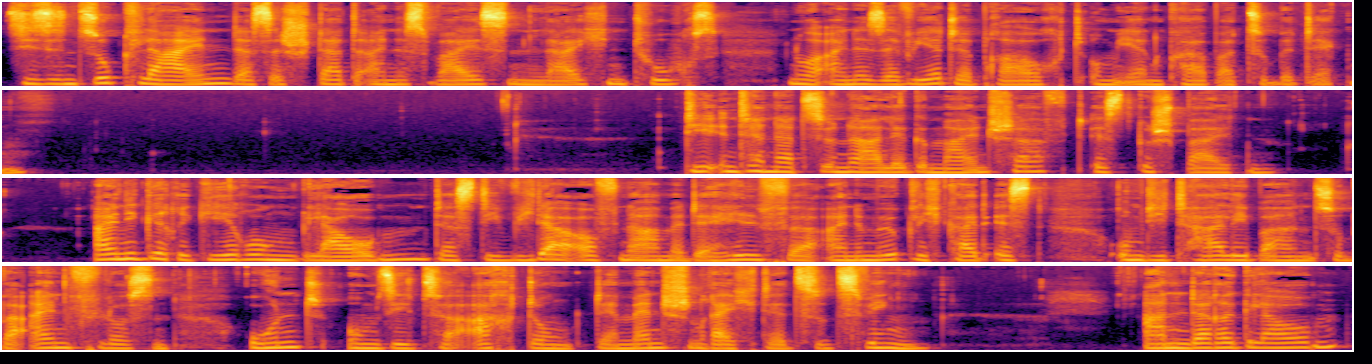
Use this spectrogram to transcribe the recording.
Sie sind so klein, dass es statt eines weißen Leichentuchs nur eine Serviette braucht, um ihren Körper zu bedecken. Die internationale Gemeinschaft ist gespalten. Einige Regierungen glauben, dass die Wiederaufnahme der Hilfe eine Möglichkeit ist, um die Taliban zu beeinflussen und um sie zur Achtung der Menschenrechte zu zwingen. Andere glauben,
